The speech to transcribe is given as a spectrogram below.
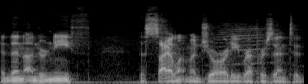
And then underneath, the silent majority represented.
